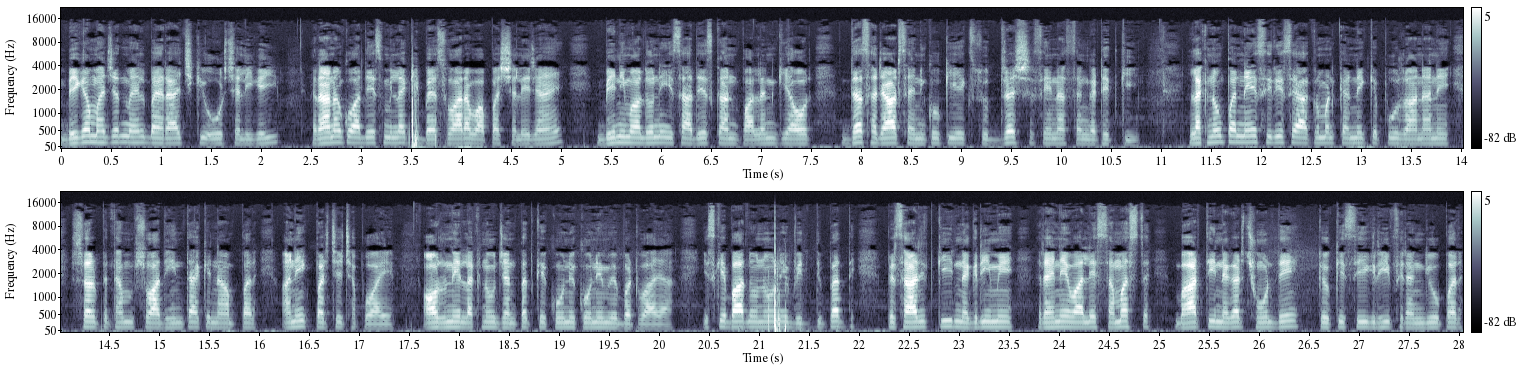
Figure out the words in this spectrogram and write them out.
बेगम हज़रत महल बहराइच की ओर चली गई। राणा को आदेश मिला कि बैसवारा वापस चले जाएँ। बेनी माधो ने इस आदेश का अनुपालन किया और दस हज़ार सैनिकों की एक सुदृढ़ सेना संगठित की। लखनऊ पर नए सिरे से आक्रमण करने के पूर्व राणा ने सर्वप्रथम स्वाधीनता के नाम पर अनेक पर्चे छपवाए और उन्हें लखनऊ जनपद के कोने कोने में बंटवाया इसके बाद उन्होंने विधिपत प्रसारित की, नगरी में रहने वाले समस्त भारतीय नगर छोड़ दें, क्योंकि शीघ्र ही फिरंगियों पर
